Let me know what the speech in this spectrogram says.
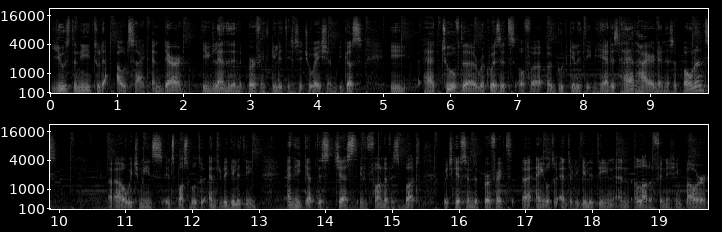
used the knee to the outside and there he landed in the perfect guillotine situation because he had two of the requisites of a, a good guillotine. He had his head higher than his opponent's uh, which means it's possible to enter the guillotine. And he kept his chest in front of his butt, which gives him the perfect uh, angle to enter the guillotine and a lot of finishing power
